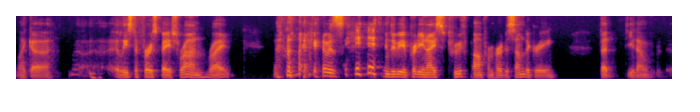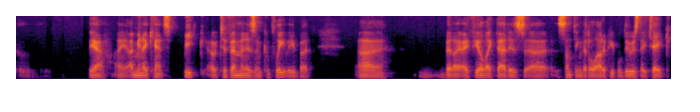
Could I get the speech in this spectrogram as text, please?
like a uh, at least a first base run, right? like it was seemed to be a pretty nice truth bomb from her to some degree. That you know, yeah. I, I mean, I can't speak out to feminism completely, but uh, but I, I feel like that is uh, something that a lot of people do is they take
